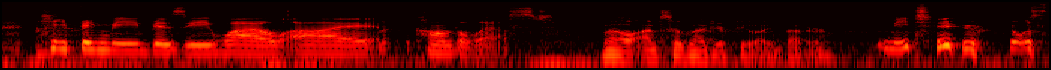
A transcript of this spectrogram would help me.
keeping me busy while I convalesced. Well, I'm so glad you're feeling better. Me too. It was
